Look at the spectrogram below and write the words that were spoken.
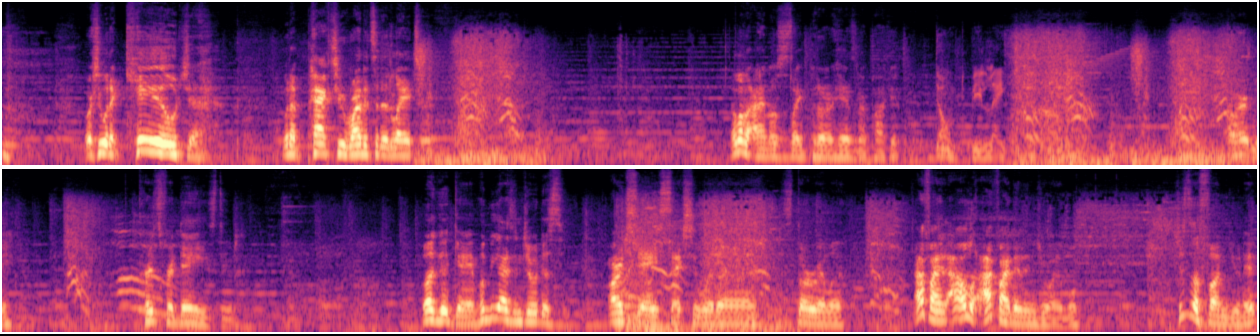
or she would have killed you. Would have packed you right into the lantern. I love that Ionos just like put her hands in her pocket. Don't be late. Don't hurt me. Hurts for days, dude. Well, good game. Hope you guys enjoyed this RTA section with uh, Serila. I find I, I find it enjoyable. She's a fun unit.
